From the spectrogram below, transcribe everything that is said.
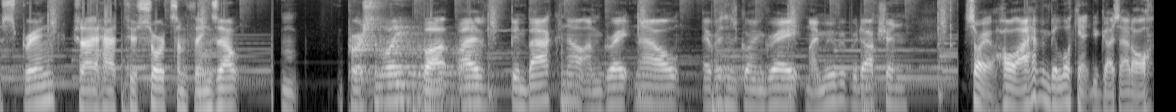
spring. Because I had to sort some things out personally but I've been back now. I'm great now. Everything's going great. My movie production sorry hold on, I haven't been looking at you guys at all.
